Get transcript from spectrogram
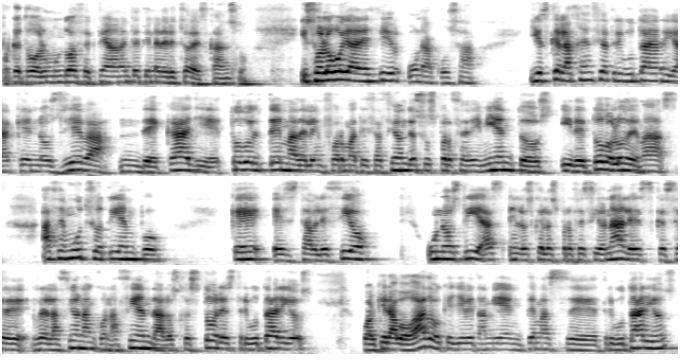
porque todo el mundo efectivamente tiene derecho a descanso. Y solo voy a decir una cosa, y es que la agencia tributaria que nos lleva de calle todo el tema de la informatización de sus procedimientos y de todo lo demás, hace mucho tiempo que estableció unos días en los que los profesionales que se relacionan con Hacienda, los gestores tributarios, cualquier abogado que lleve también temas eh, tributarios,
